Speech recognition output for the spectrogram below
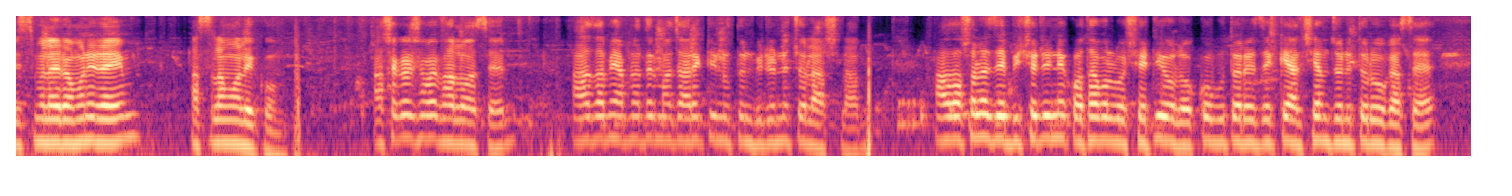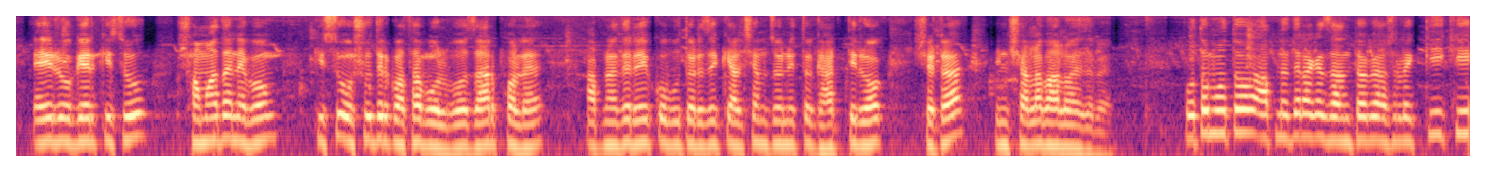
বিসমিল্লাহ রহমান রাহিম। আসসালামু আলাইকুম। আশা করি সবাই ভালো আছেন। আজ আমি আপনাদের মাঝে আরেকটি নতুন ভিডিও নিয়ে চলে আসলাম। আজ আসলে যে বিষয়টি নিয়ে কথা বলব সেটি হলো কবুতরের যে ক্যালসিয়ামজনিত রোগ আছে, এই রোগের কিছু সমাধান এবং কিছু ওষুধের কথা বলব, যার ফলে আপনাদের এই কবুতরের যে ক্যালসিয়ামজনিত ঘাটতি রোগ, সেটা ইনশাল্লাহ ভালো হয়ে যাবে। প্রথমত আপনাদের আগে জানতে হবে আসলে কি কি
